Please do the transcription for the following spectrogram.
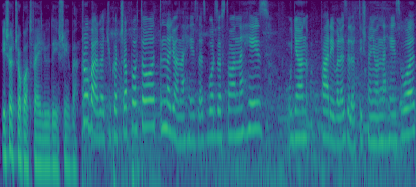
és a csapat fejlődésében. Próbálgatjuk a csapatot, nagyon nehéz lesz, borzasztóan nehéz ugyan pár évvel ezelőtt is nagyon nehéz volt.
